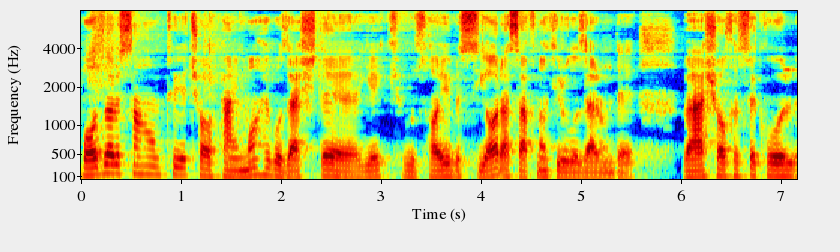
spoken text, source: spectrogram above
بازار سهام توی 4 5 ماه گذشته یک روزهای بسیار اسفناکی رو گذرونده و شاخص کل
